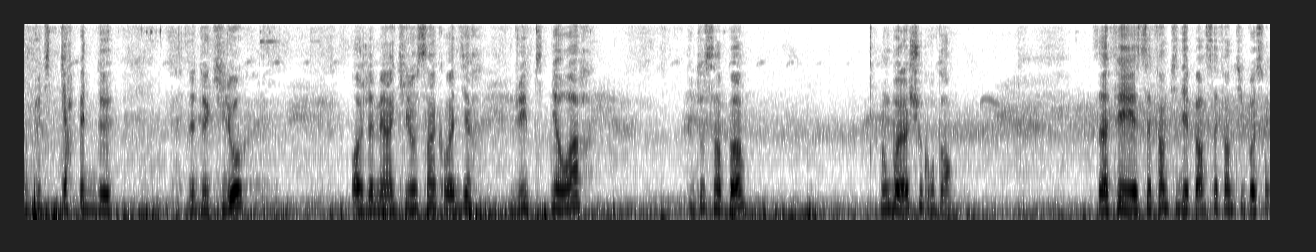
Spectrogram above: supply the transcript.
une petite carpette de, de 2 kg. Bon, je la mets à 1,5 kg on va dire. Joli petit miroir. Plutôt sympa. Donc voilà, je suis content. Ça fait, ça fait un petit départ, ça fait un petit poisson.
